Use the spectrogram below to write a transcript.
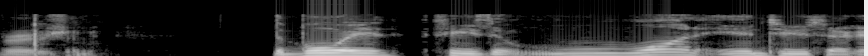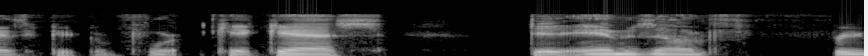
version. The Boys season 1 and 2 seconds kick ass. Did Amazon free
